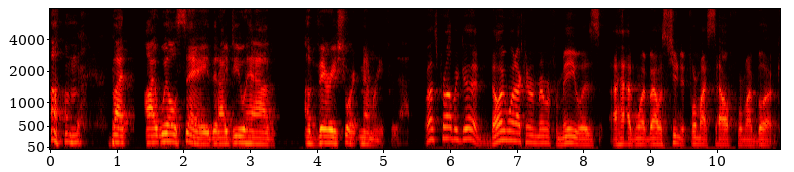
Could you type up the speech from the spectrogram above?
Um, but I will say that I do have a very short memory for that. Well, that's probably good. The only one I can remember for me was I had one, but I was shooting it for myself for my book,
